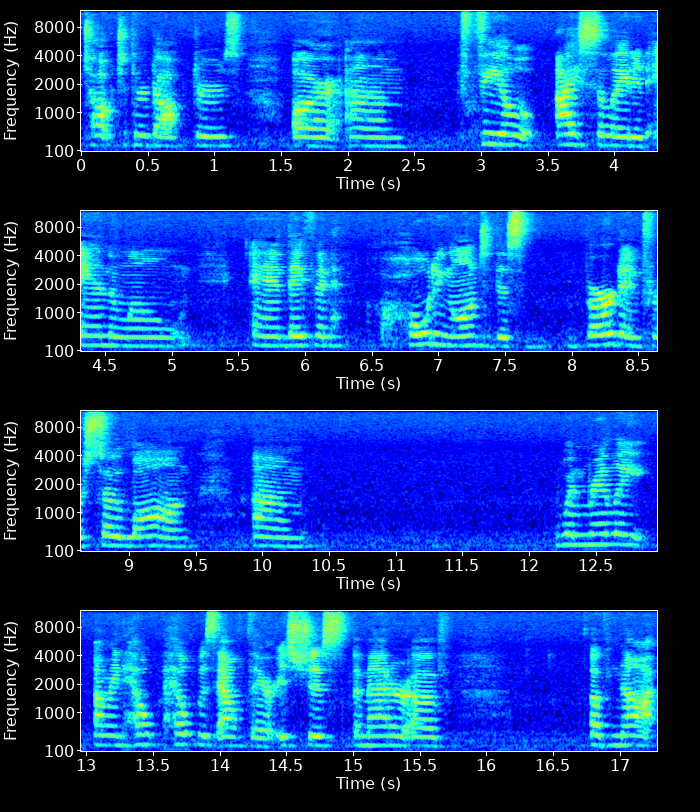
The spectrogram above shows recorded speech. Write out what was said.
talk to their doctors or um, feel isolated and alone, and they've been holding on to this burden for so long. Um, when really, I mean, help help is out there. It's just a matter of of not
